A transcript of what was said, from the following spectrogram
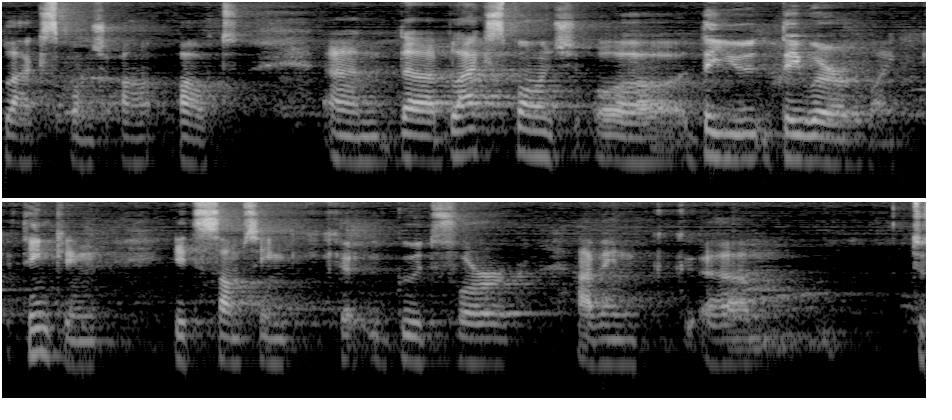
black sponge uh, out and the black sponge uh, they they were like thinking it's something good for having um, to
